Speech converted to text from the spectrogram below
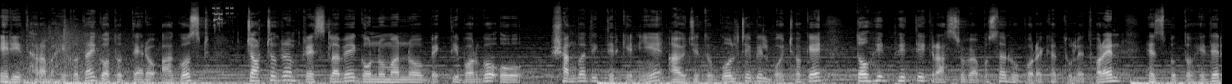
এরই ধারাবাহিকতায় গত তেরো আগস্ট চট্টগ্রাম প্রেস ক্লাবে গণ্যমান্য ব্যক্তিবর্গ ও সাংবাদিকদেরকে নিয়ে আয়োজিত গোলটেবিল বৈঠকে তৌহিদ ভিত্তিক রাষ্ট্র ব্যবস্থার রূপরেখা তুলে ধরেন হেজবুত তহিদের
